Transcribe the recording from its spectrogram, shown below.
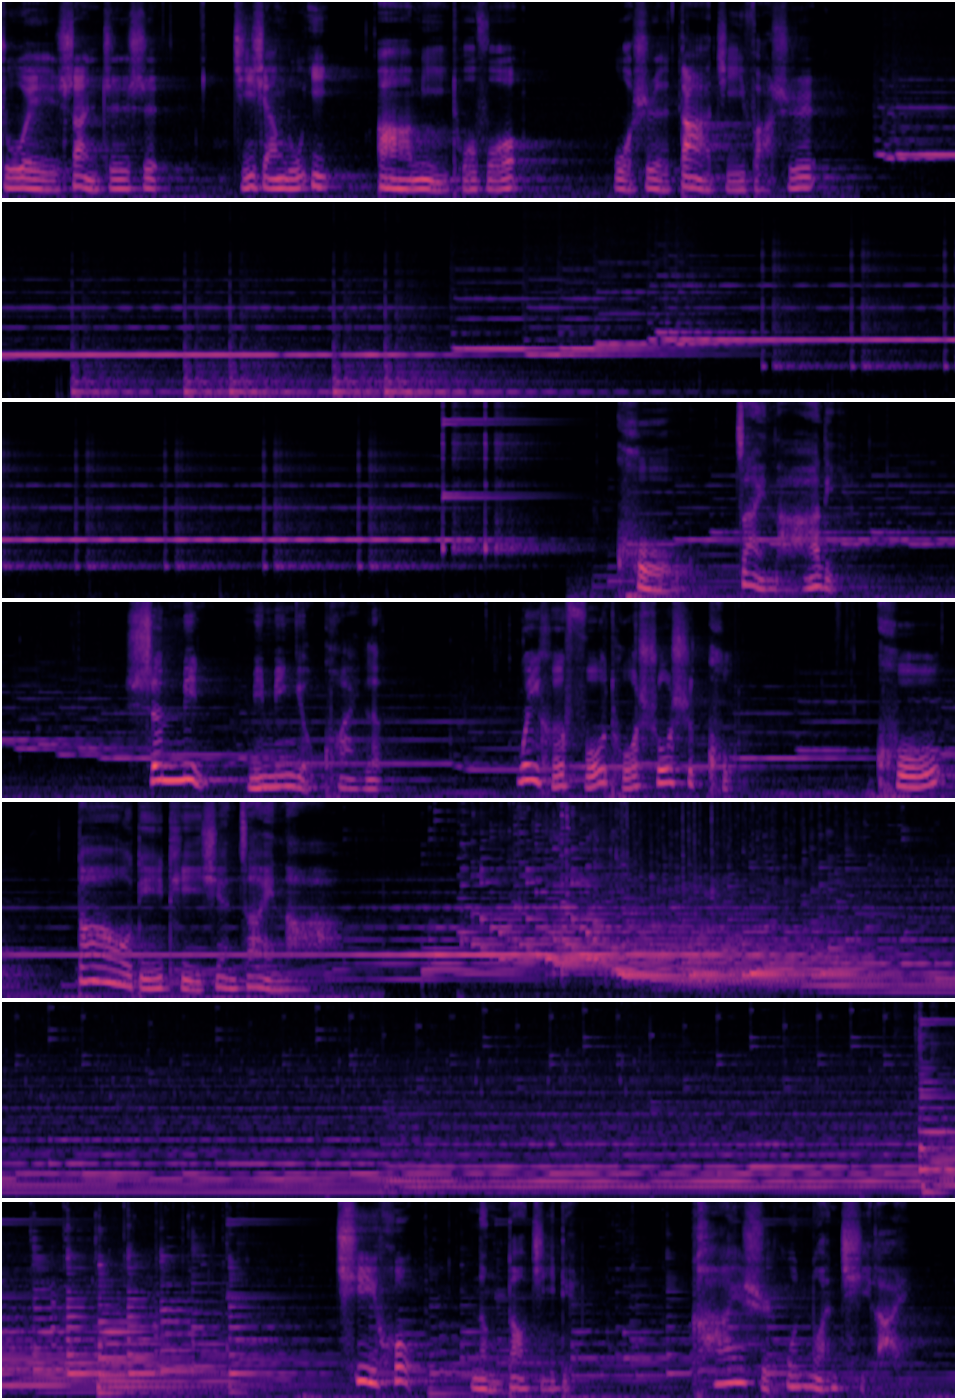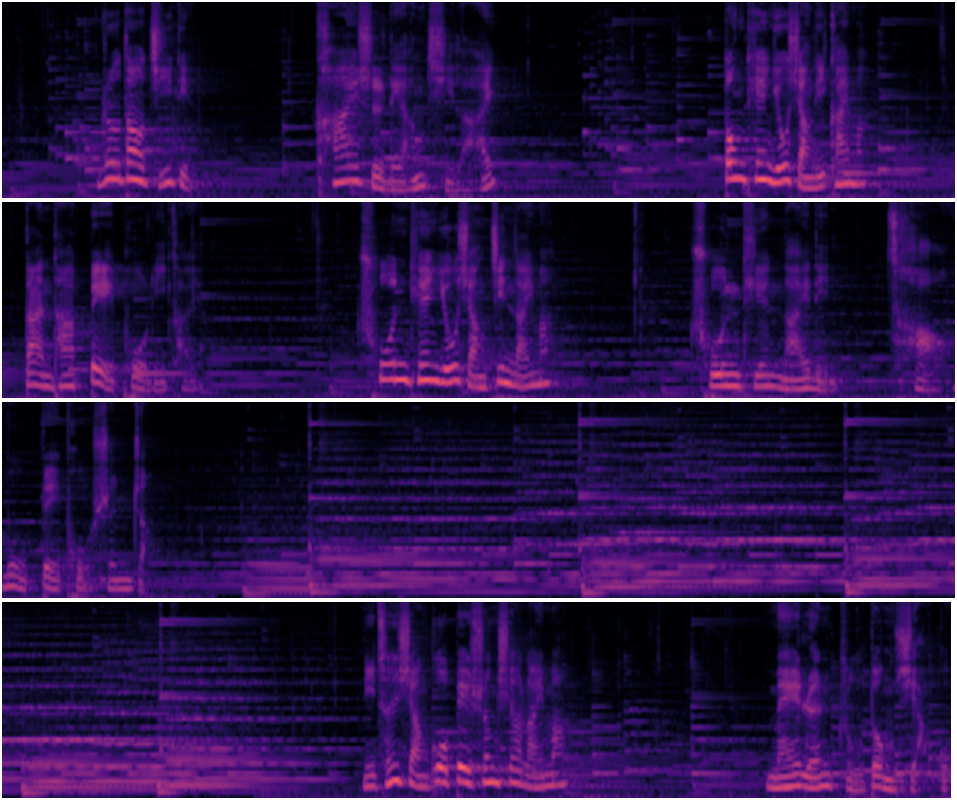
诸位善知识，吉祥如意，阿弥陀佛！我是大吉法师。苦在哪里？生命明明有快乐，为何佛陀说是苦？苦到底体现在哪？后冷到极点，开始温暖起来；热到极点，开始凉起来。冬天有想离开吗？但它被迫离开。春天有想进来吗？春天来临，草木被迫生长。你曾想过被生下来吗？没人主动想过，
